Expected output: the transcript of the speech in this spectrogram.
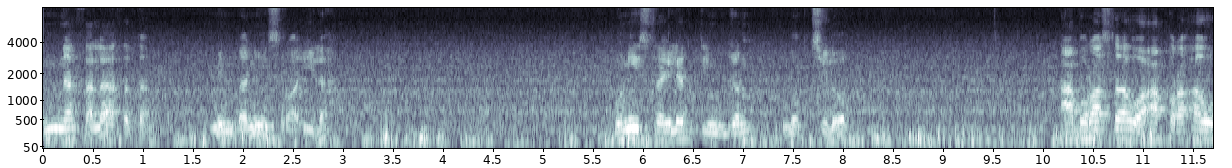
ইন্না সালাসাতান মিন বানি ইসরাইলা বনি ইসরায়েলের তিনজন লোক ছিল। আবরাসা ও আকরা ও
